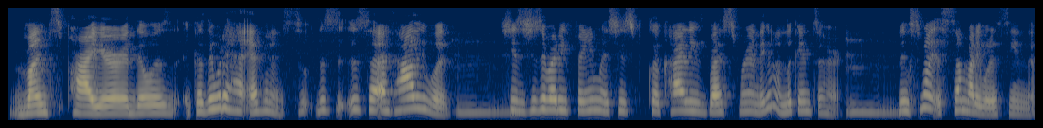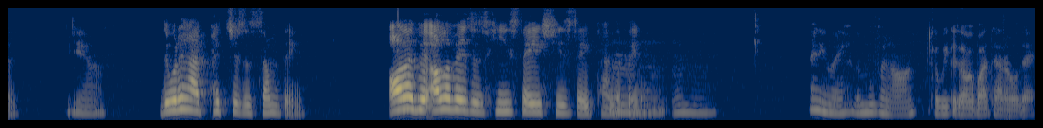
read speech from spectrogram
months prior. There was because they would have had evidence. This, this is Hollywood. Mm. She's she's already famous. She's Kylie's best friend. They're gonna look into her. Mm. They, somebody somebody would have seen them. Yeah, they would have had pictures of something. All of it, all of it is he say she say kind of mm. thing. Mm-hmm. Anyway, moving on because we could talk about that all day.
